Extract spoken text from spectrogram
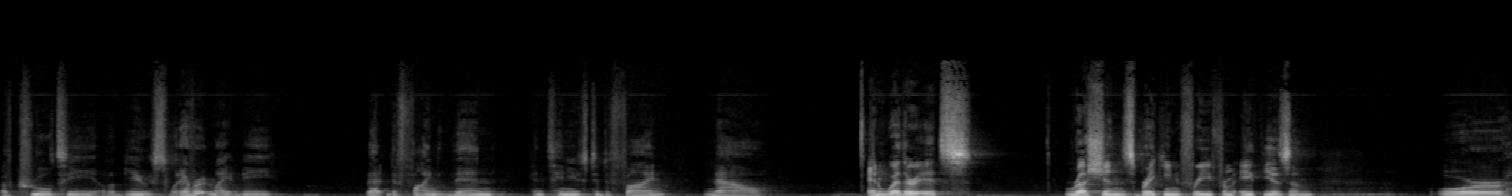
of cruelty, of abuse, whatever it might be, that defined then continues to define now. And whether it's Russians breaking free from atheism or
